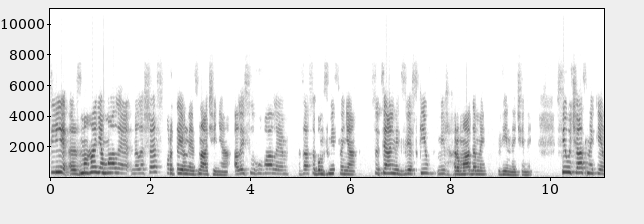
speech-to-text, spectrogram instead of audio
Ці е, змагання мали не лише спортивне значення, але й слугували засобом зміцнення соціальних зв'язків між громадами Вінниччини. Всі учасники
